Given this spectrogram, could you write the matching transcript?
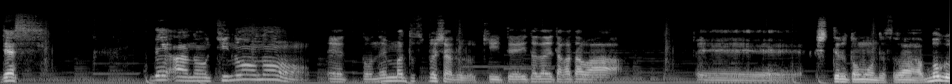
です。で、あの、昨日の、えっと、年末スペシャル聞いていただいた方は、えー、知ってると思うんですが、僕、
